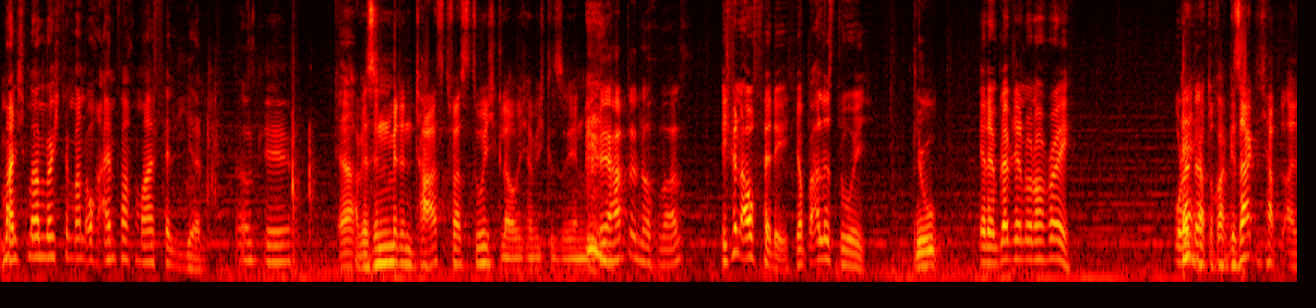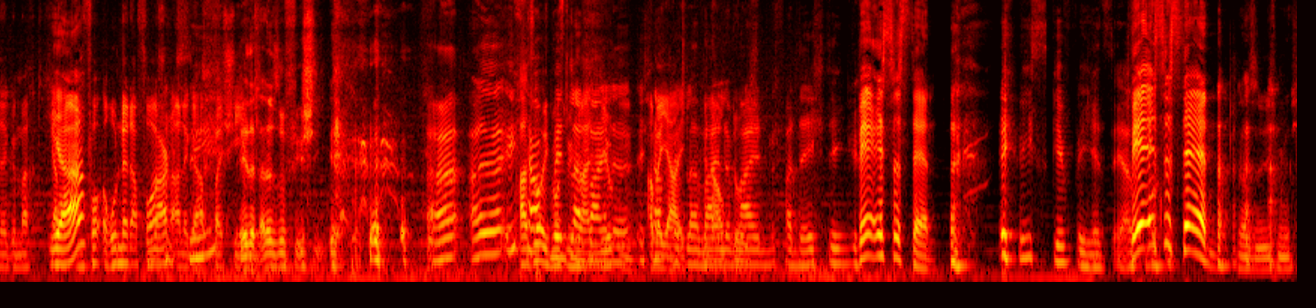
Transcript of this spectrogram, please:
Manchmal möchte man auch einfach mal verlieren. Okay. Ja. Aber wir sind mit den Tasks fast durch, glaube ich, habe ich gesehen. Wer hatte noch was? Ich bin auch fertig. Ich habe alles durch. Jo. Ja, dann bleibt ja nur noch Ray. Oder Oder ich hab doch gerade gesagt, ich habe alle gemacht. Ich Ja? hab Runde davor schon alle Maxi? gehabt bei Ihr Shield. seid alle so fishy. Äh, also ich so, habe ich mittlerweile, ich Aber hab ja, ich mittlerweile durch. meinen Verdächtigen. Wer ist es denn? Ich skippe jetzt erst. Wer ist es denn? Da sehe ich mich.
